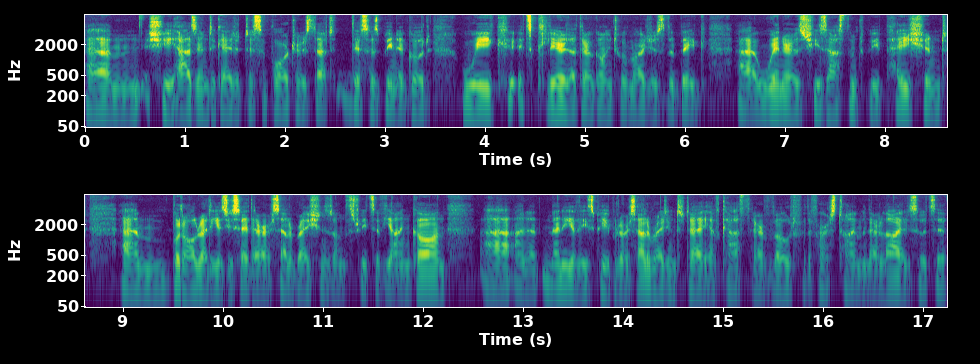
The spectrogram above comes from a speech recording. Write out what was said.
um, she has indicated to supporters that this has been a good week. It's clear that they're going to emerge as the big uh, winners. She's asked them to be patient, um, but already, as you say, there are celebrations on the streets of Yangon, uh, and uh, many of these people who are celebrating today have cast their vote for the first time in their lives. So it's a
